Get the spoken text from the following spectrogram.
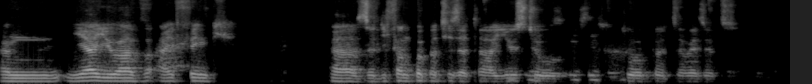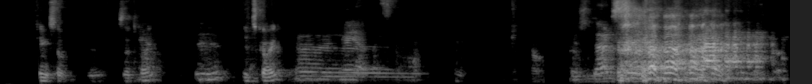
And yeah, you have, I think, uh, the different properties that are used to This is, uh, to upload the results. I think so. Is that right? Mhm. It's correct? uh, Yeah, yeah, that's- it starts with-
